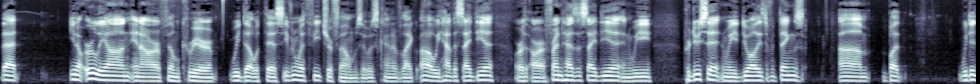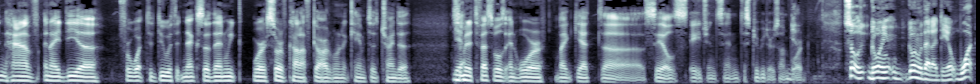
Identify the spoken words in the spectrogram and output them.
that you know early on in our film career we dealt with this even with feature films it was kind of like oh we have this idea or, or our friend has this idea and we produce it and we do all these different things um, but we didn't have an idea for what to do with it next. So then we were sort of caught off guard when it came to trying to submit Yeah. it to festivals and or like get uh, sales agents and distributors on board. So going going with that idea, what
